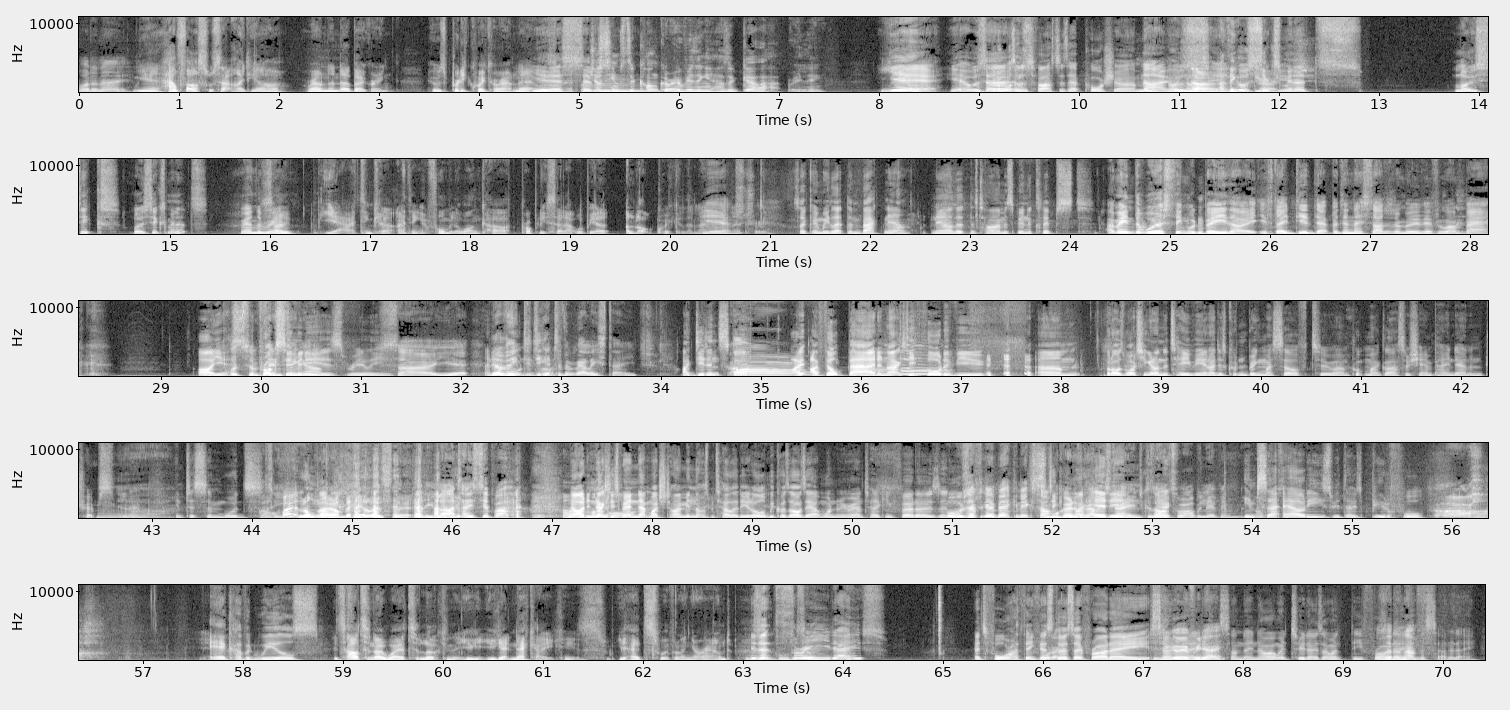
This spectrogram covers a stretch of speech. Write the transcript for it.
I don't know. Yeah. How fast was that IDR around the Nurburgring? It was pretty quick around there. Yeah, wasn't It just seems to conquer everything it has a go at, really. Yeah, yeah, it was. Uh, But it it wasn't was- as fast as that Porsche. um, no, it was. 990. I think it was six Huge. minutes. Low six, low six minutes around the it? rim. So yeah, I think uh, I think a Formula One car probably set up would be a, a lot quicker than that. yeah, wouldn't that's it? true. So can we let them back now? Now that the time has been eclipsed? I mean, the worst thing would be though if they did that, but then they started to move everyone back. Oh yes, Put the some fencing proximity up. is really. So yeah. An the other thing, did you get part. to the rally stage? I didn't, Scott. Oh. I, I felt bad, and I actually thought of you. Um, but I was watching it on the TV, and I just couldn't bring myself to um, put my glass of champagne down and trips, you know, into some woods. Bloody- Quite a long way up the hill, isn't it? Bloody latte sipper. No, Oh I didn't actually spend that much time in the hospitality at all because I was out wandering around taking photos and Well, we'll just have to go back next time. We'll go to the my rally head in, stage because that's where I'll be living. IMSA obviously. Audis with those beautiful Oh, air-covered wheels. It's hard to know where to look. Isn't? You you get neck ache. It's, your head swiveling around. is it three days? It's four, I think. Four There's days? Thursday, Friday, Did you go every day? and Sunday. No, I went two days. I went the Friday and the Saturday.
